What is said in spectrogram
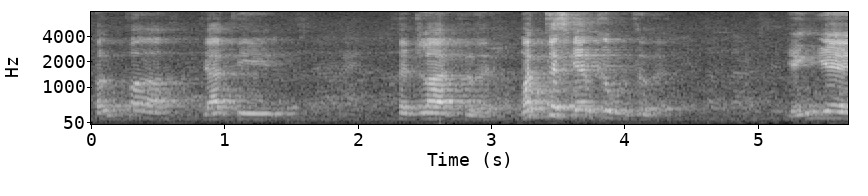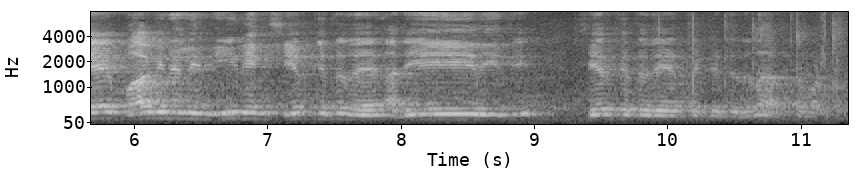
ಸ್ವಲ್ಪ ಜಾತಿ ಆಗ್ತದೆ ಮತ್ತೆ ಸೇರ್ಕೊಂಡ್ಬಿಡ್ತದೆ ಹೆಂಗೆ ಬಾವಿನಲ್ಲಿ ನೀರು ಹೆಂಗ್ ಸೇರ್ಕತ್ತದೆ, ಅದೇ ರೀತಿ ಸೇರ್ಕತ್ತದೆ ಅಂತಕ್ಕಂಥದ್ದನ್ನು ಅರ್ಥ ಮಾಡ್ತಾರೆ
